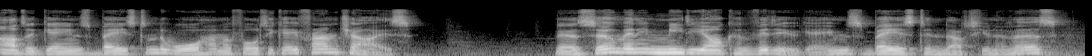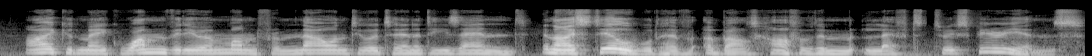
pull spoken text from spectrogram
other games based on the Warhammer 40k franchise. There are so many mediocre video games based in that universe I could make one video a month from now until eternity's end, and I still would have about half of them left to experience.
